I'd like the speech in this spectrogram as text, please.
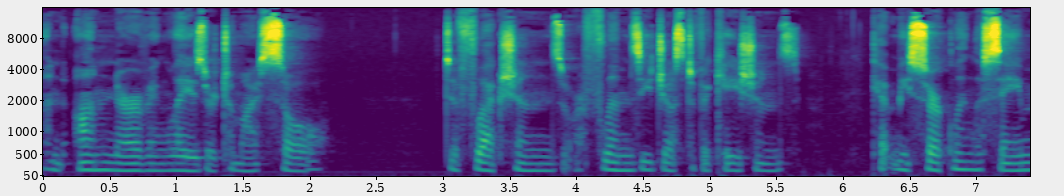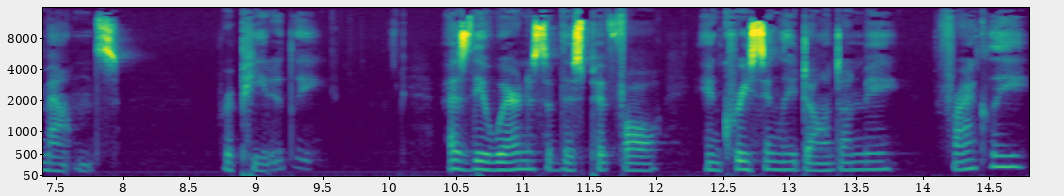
an unnerving laser to my soul. Deflections or flimsy justifications kept me circling the same mountains repeatedly. As the awareness of this pitfall increasingly dawned on me, frankly,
